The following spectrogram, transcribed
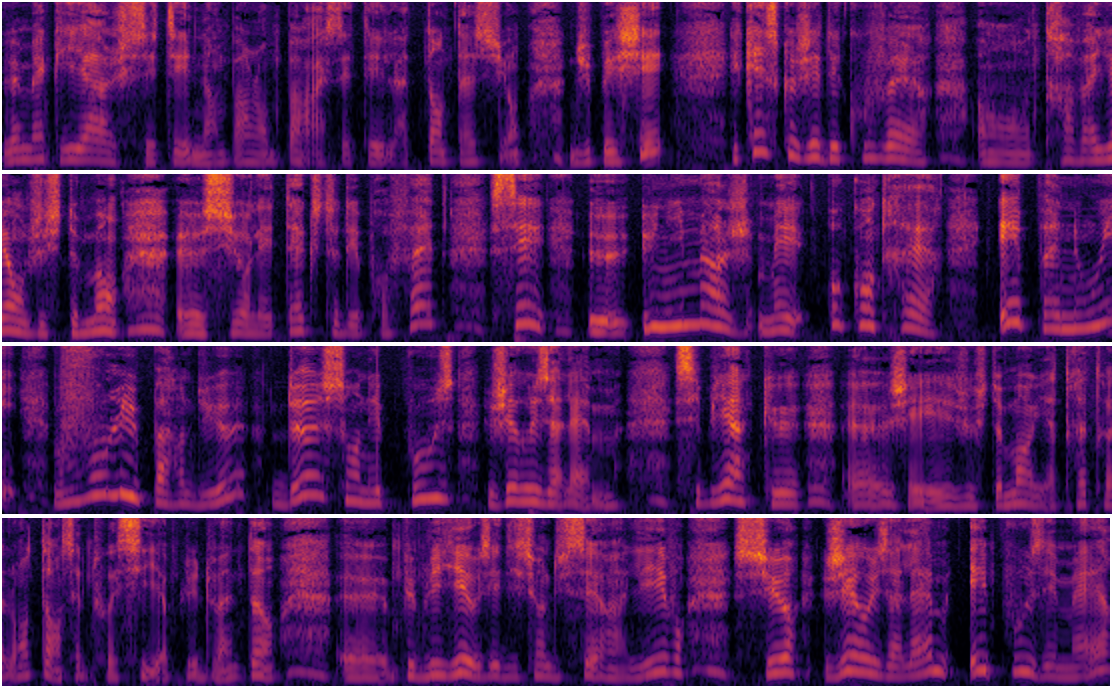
Le maquillage, c'était, n'en parlons pas, c'était la tentation du péché. Et qu'est-ce que j'ai découvert en travaillant justement euh, sur les textes des prophètes? C'est euh, une image, mais au contraire épanouie, voulue par Dieu de son épouse Jérusalem. C'est bien que euh, j'ai justement, il y a très très longtemps, cette fois-ci, il y a plus de 20 ans, publié aux éditions du Cerf un livre sur Jérusalem, épouse et mère,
